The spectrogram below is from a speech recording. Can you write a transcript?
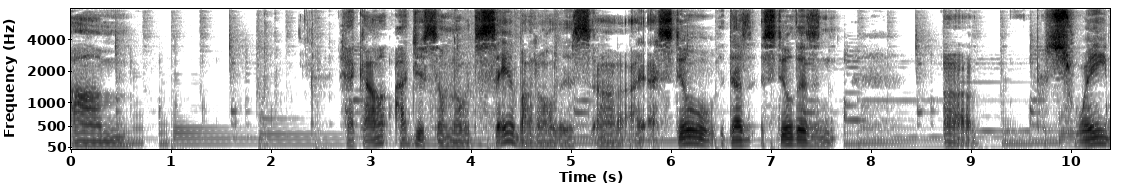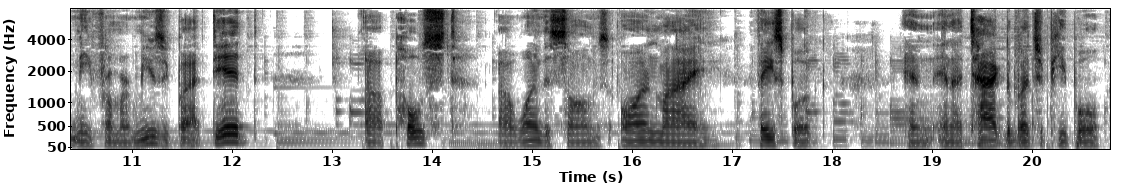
Um, heck, I, I just don't know what to say about all this. Uh, I, I, still it does it still doesn't uh, persuade me from her music, but I did uh, post uh, one of the songs on my Facebook, and and I tagged a bunch of people,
